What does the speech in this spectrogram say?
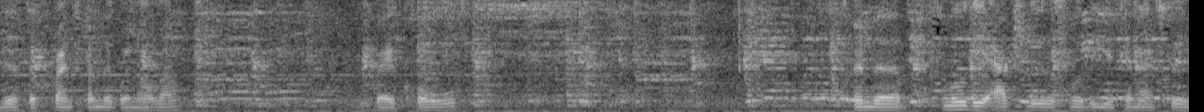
There's the crunch from the granola. It's very cold. And the smoothie, actually the smoothie, you can actually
